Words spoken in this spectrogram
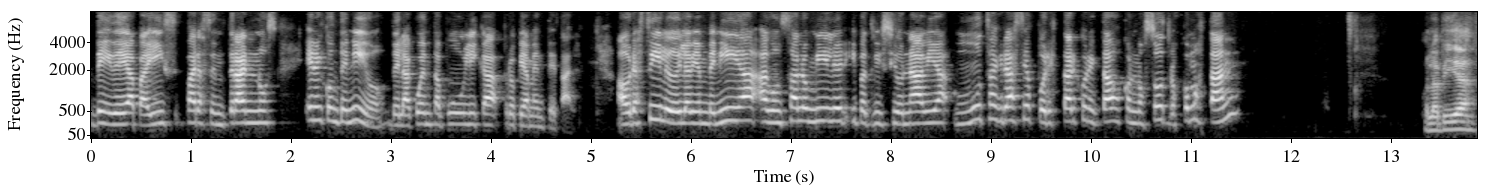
de Idea País para centrarnos en el contenido de la cuenta pública propiamente tal. Ahora sí, le doy la bienvenida a Gonzalo Miller y Patricio Navia. Muchas gracias por estar conectados con nosotros. ¿Cómo están? Hola Pía,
